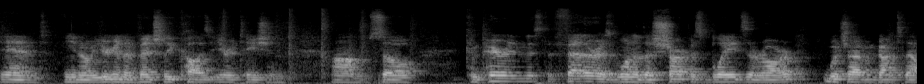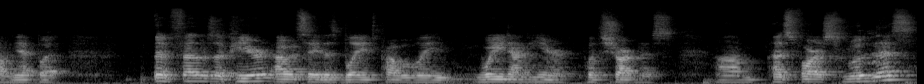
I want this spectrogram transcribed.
and you know you're going to eventually cause irritation. Um, so comparing this to feather as one of the sharpest blades there are which I haven't gotten to that one yet but the feathers up here I would say this blade's probably way down here with sharpness um, as far as smoothness,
